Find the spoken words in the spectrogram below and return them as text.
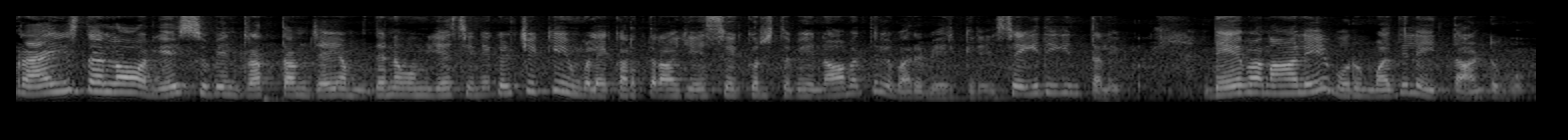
பிரைஸ் த லார்ட் இயேசுவின் ரத்தம் ஜெயம். தினமும் இயேசு நிகழ்ச்சிக்கு உங்களை கர்த்தராக இயேசு கிறிஸ்துவின் நாமத்தில் வரவேற்கிறேன். செய்தியின் தலைப்பு தேவனாலே ஒரு மதிலை தாண்டுவோம்.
